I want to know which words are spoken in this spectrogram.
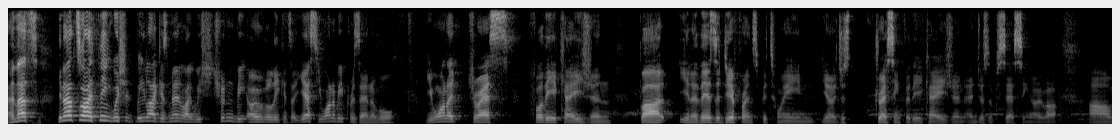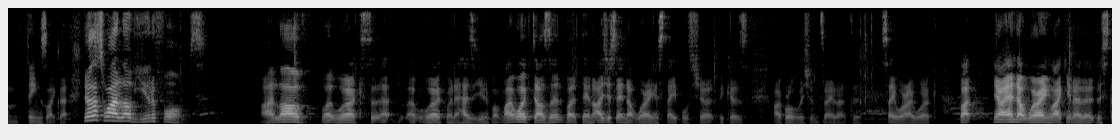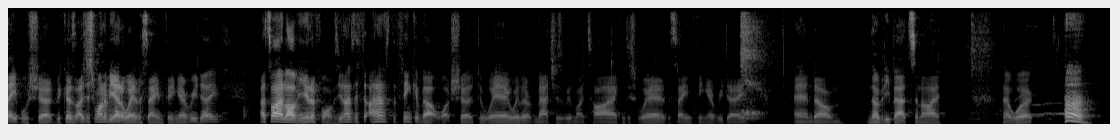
and that's, you know, that's what I think we should be like as men. Like we shouldn't be overly concerned. Yes, you want to be presentable. You want to dress for the occasion, but, you know, there's a difference between, you know, just dressing for the occasion and just obsessing over um, things like that. You know, that's why I love uniforms. I love like work at work when it has a uniform. My work doesn't, but then I just end up wearing a Staples shirt because I probably shouldn't say that to say where I work. But yeah, I end up wearing like you know the, the Staples shirt because I just want to be able to wear the same thing every day. That's why I love uniforms. You don't have to I don't have to think about what shirt to wear, whether it matches with my tie. I can just wear the same thing every day, and um, nobody bats an eye at work.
